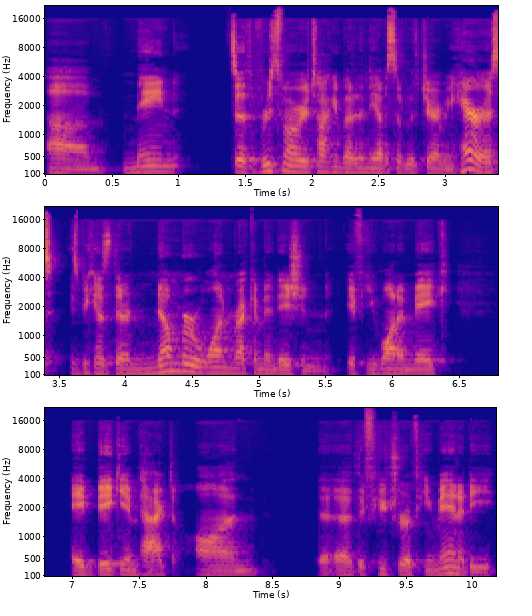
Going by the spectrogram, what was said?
um, main, so the reason why we were talking about it in the episode with Jeremie Harris is because their number one recommendation, if you want to make a big impact on uh, the future of humanity,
